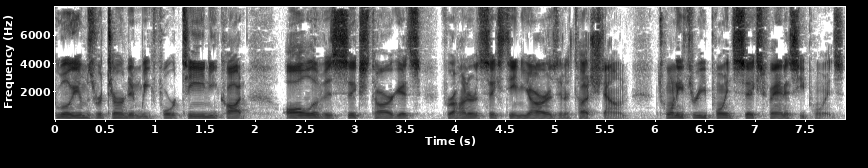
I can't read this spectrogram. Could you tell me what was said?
Williams returned in week 14. He caught all of his six targets for 116 yards and a touchdown, 23.6 fantasy points.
